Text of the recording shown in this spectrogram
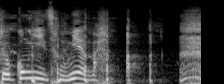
就工艺层面吧。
